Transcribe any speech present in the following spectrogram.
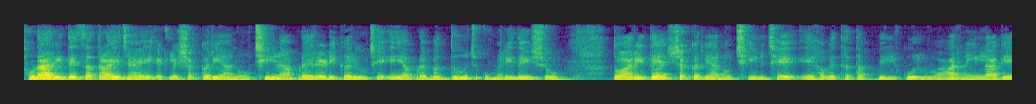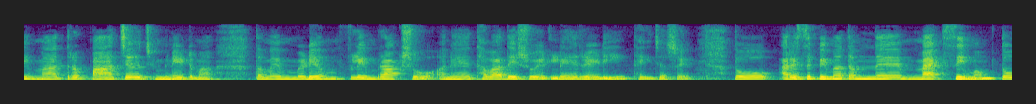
થોડા રીતે સતરાઈ જાય એટલે શક્કરિયાનું છીણ આપણે રેડી કર્યું છે એ આપણે બધું જ ઉમેરી દઈશું. તો આ રીતે શક્કરિયાનું છીણ છે એ હવે થતાં બિલકુલ વાર નહીં લાગે. માત્ર પાંચ જ મિનિટમાં તમે મીડિયમ ફ્લેમ રાખશો અને થવા દેશો એટલે રેડી થઈ જશે. તો આ રેસિપીમાં તમને મેક્સિમમ તો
